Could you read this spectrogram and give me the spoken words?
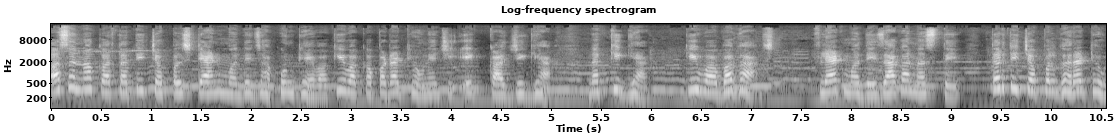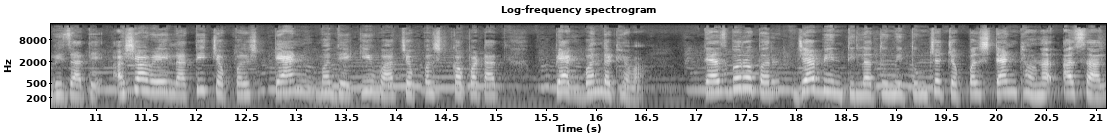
असं न करता ती चप्पल स्टँडमध्ये झाकून ठेवा किंवा कपाटात ठेवण्याची एक काळजी घ्या. नक्की घ्या. किंवा बघा फ्लॅटमध्ये जागा नसते तर ती चप्पल घरात ठेवली जाते. अशा वेळेला ती चप्पल स्टँडमध्ये किंवा चप्पल कपाटात पॅक बंद ठेवा. त्याचबरोबर ज्या भिंतीला तुम्ही तुमच्या चप्पल स्टँड ठेवणार असाल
